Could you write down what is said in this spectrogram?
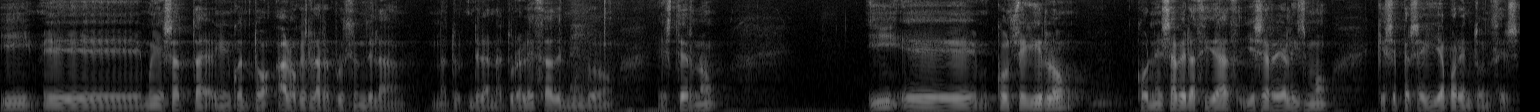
y eh, muy exacta en cuanto a lo que es la reproducción de la, de la naturaleza, del mundo externo, y conseguirlo con esa veracidad y ese realismo que se perseguía por entonces.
